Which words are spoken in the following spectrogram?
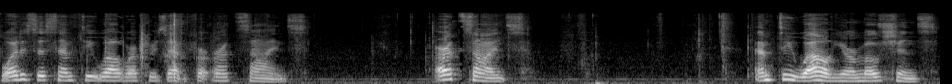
What does this empty well represent for earth signs? Earth signs, empty well your emotions.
